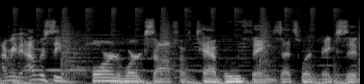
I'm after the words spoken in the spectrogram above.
I mean, obviously, porn works off of taboo things. That's what makes it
